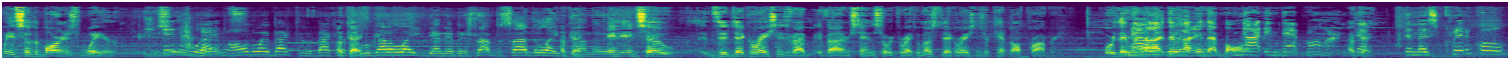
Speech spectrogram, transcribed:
Wait, so the barn is where? Is it- Back- all the way back to the back of Okay. the, we got a lake down there, but it's right beside the lake Okay. down there. And, and so the decorations, if I, if I understand the story correctly, most of the decorations are kept off property. Or they were not, they were we- not in that barn. Not in that barn. Okay. The, the most critical,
